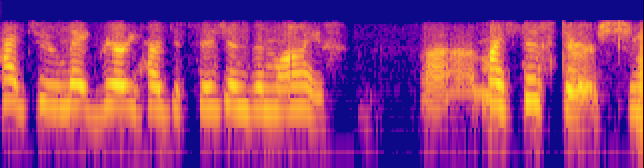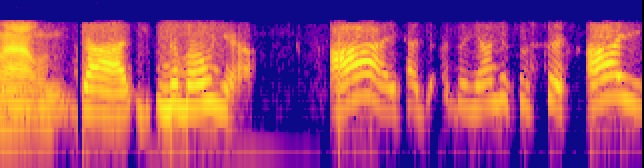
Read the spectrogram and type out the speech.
had to make very hard decisions in life. Uh, my sister, she wow. got pneumonia. I had the youngest of six. I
